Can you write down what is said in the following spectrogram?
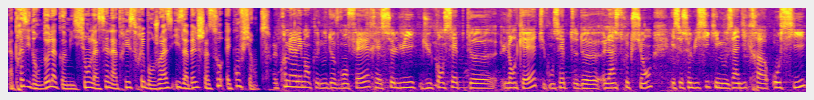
La présidente de la commission, la sénatrice fribourgeoise Isabelle Chassot, est confiante. Le premier élément que nous devrons faire est celui du concept de l'enquête, du concept de l'instruction, et c'est celui-ci qui nous indiquera aussi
